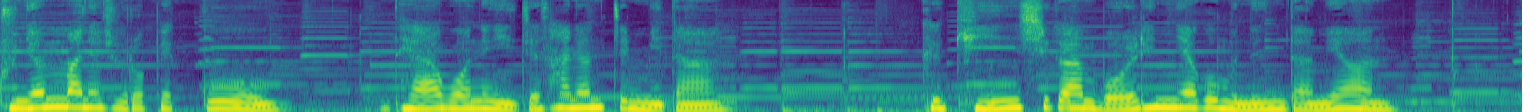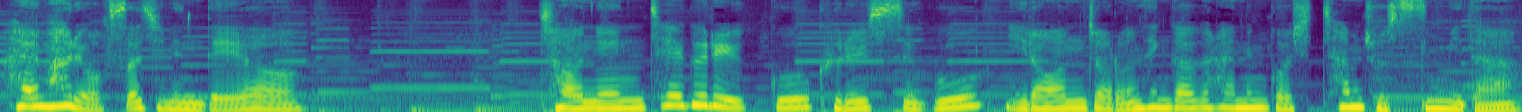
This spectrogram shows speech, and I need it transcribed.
대학을 9년 만에 졸업했고 대학원은 이제 4년째입니다. 그 긴 시간 뭘 했냐고 묻는다면 할 말이 없어지는데요. 저는 책을 읽고 글을 쓰고 이런저런 생각을 하는 것이 참 좋습니다.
